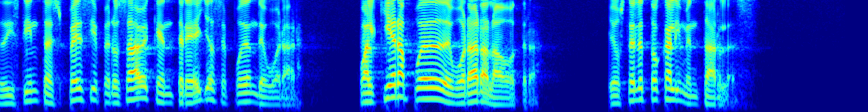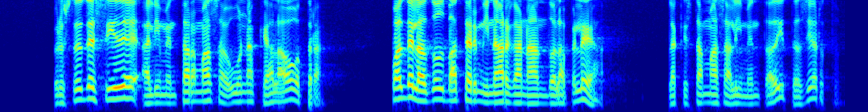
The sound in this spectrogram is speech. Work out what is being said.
de distinta especie, pero sabe que entre ellas se pueden devorar. Cualquiera puede devorar a la otra. Y a usted le toca alimentarlas. Pero usted decide alimentar más a una que a la otra. ¿Cuál de las dos va a terminar ganando la pelea? La que está más alimentadita, ¿cierto?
